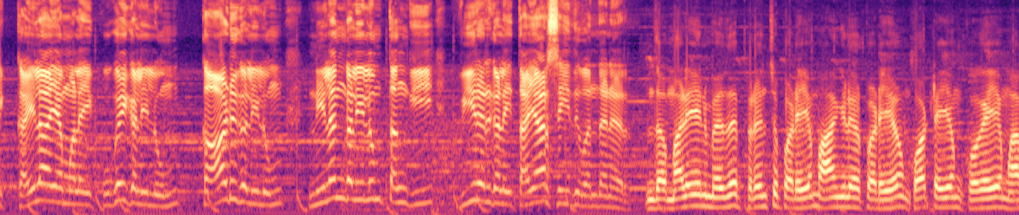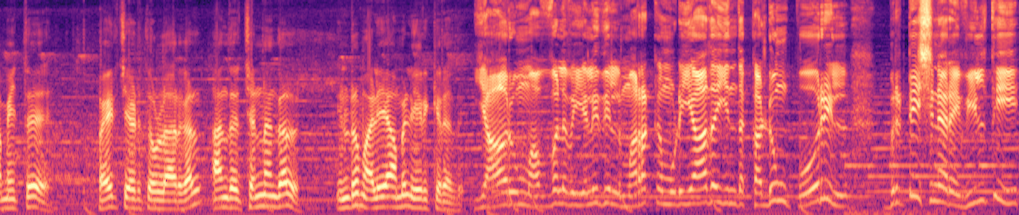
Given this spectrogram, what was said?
இக்கைலாயமலை குகைகளிலும் காடுகளிலும் நிலங்களிலும் தங்கி வீரர்களை தயார் செய்து வந்தனர். இந்த மலையின் மீது பிரெஞ்சு படையும் ஆங்கிலேயர் படையும் கோட்டையும் குகையும் அமைத்து பயிற்சி எடுத்துள்ளார்கள். அந்த சின்னங்கள் இன்றும் அழியாமல் இருக்கிறது. யாரும் அவ்வளவு எளிதில் மறக்க முடியாத இந்த கடும் போரில் பிரிட்டிஷினரை வீழ்த்தி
